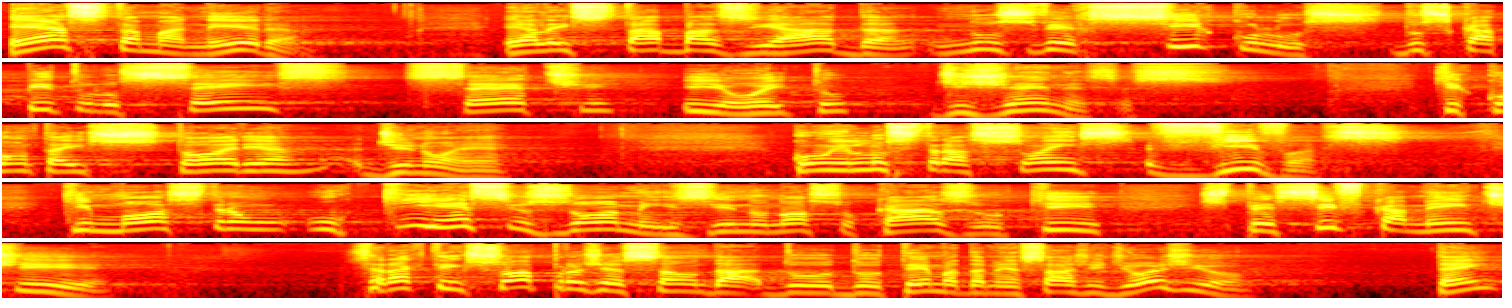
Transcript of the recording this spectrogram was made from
Esta maneira, ela está baseada nos versículos dos capítulos 6, 7 e 8 de Gênesis, que conta a história de Noé com ilustrações vivas que mostram o que esses homens, e no nosso caso, o que especificamente. Será que tem só a projeção da, do, do tema da mensagem de hoje? Ju? Tem?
